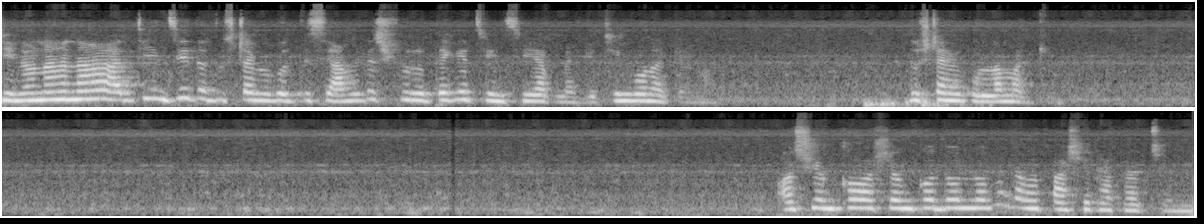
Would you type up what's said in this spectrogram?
চিনো না না চিনছি তো, দুষ্টামি করতেছি। আমি তো শুরু থেকে চিনছি আপনাকে। চিনবো না কেন? দুষ্টামি করলাম আর কি। অসংখ্য অসংখ্য ধন্যবাদ আমার পাশে থাকার জন্য।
